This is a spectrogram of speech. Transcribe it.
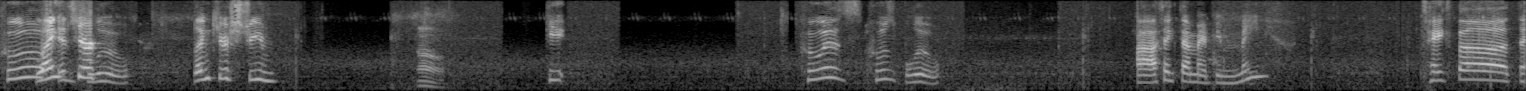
Who Link is your- blue? Link your stream. Oh, He. Who is who's blue? Uh, I think that might be me. Take the thing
